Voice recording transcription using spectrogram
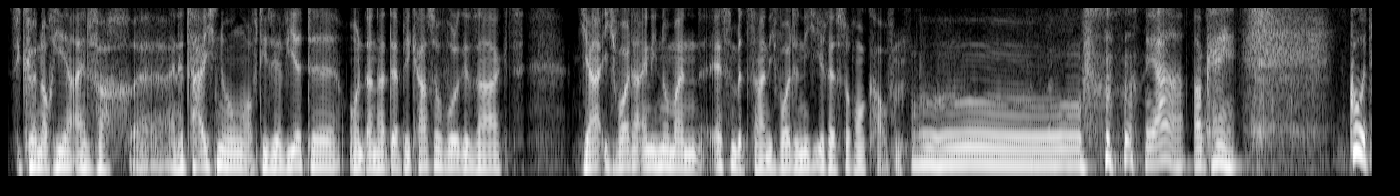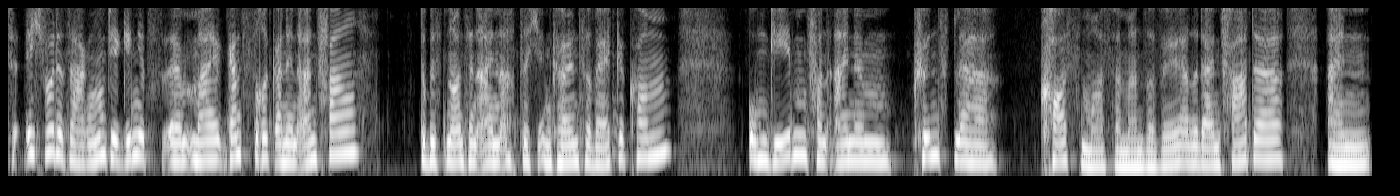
Sie können auch hier einfach äh, eine Zeichnung auf die Serviette und dann hat der Picasso wohl gesagt, ja, ich wollte eigentlich nur mein Essen bezahlen, ich wollte nicht Ihr Restaurant kaufen. Uh, ja, okay. Gut, ich würde sagen, wir gehen jetzt äh, mal ganz zurück an den Anfang. Du bist 1981 in Köln zur Welt gekommen, umgeben von einem Künstlerkosmos, wenn man so will. Also dein Vater, ein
